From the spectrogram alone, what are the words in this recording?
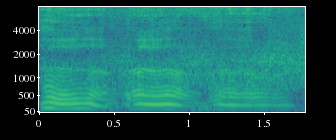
Mm-hmm.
